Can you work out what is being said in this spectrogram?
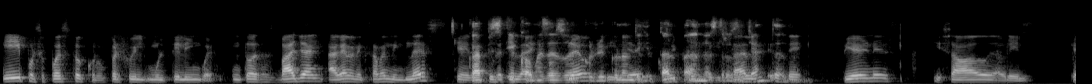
y por supuesto con un perfil multilingüe. Entonces vayan, hagan el examen de inglés. Que Capis, ¿y cómo es eso del currículum digital para currículum nuestros digital oyentes, este viernes y sábado de abril. ¿ok?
